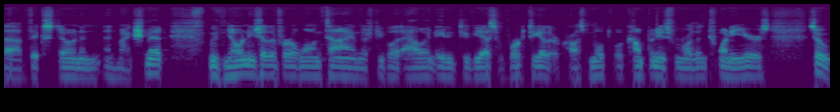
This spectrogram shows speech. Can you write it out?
uh, Vic Stone and, and, Mike Schmidt. We've known each other for a long time. There's people at Alloy and 82VS have worked together across multiple companies for more than 20 years. So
